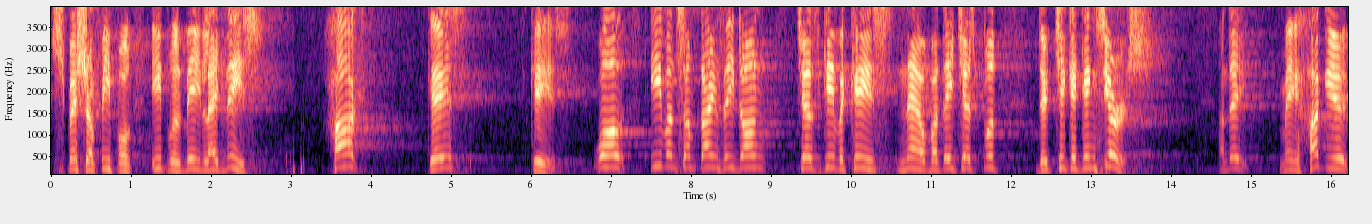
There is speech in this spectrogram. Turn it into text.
special people, it will be like this hug, kiss, kiss. Well, even sometimes they don't just give a kiss now, but they just put their cheek against yours. And they may hug you.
